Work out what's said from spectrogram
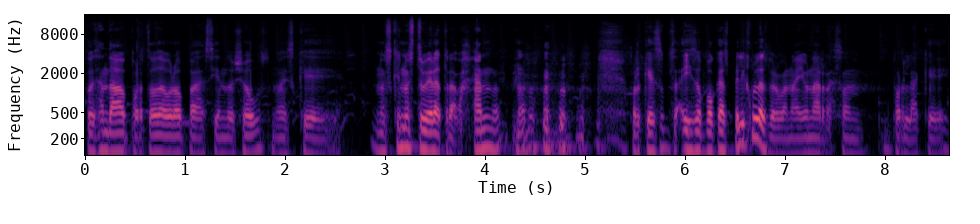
pues andaba por toda Europa haciendo shows, no es que no, es que no estuviera trabajando, ¿no? Porque pues, hizo pocas películas, pero bueno, hay una razón por la que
